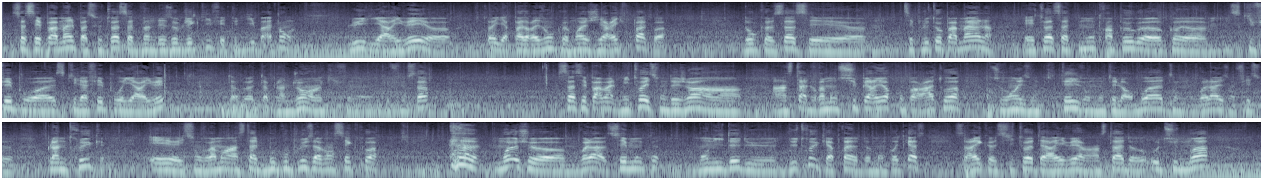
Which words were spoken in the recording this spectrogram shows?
Ça, c'est pas mal parce que toi, ça te donne des objectifs et tu te dis, bah attends, lui, il y est arrivé. toi, il n'y a pas de raison que moi, j'y arrive pas, quoi. Donc, ça, c'est plutôt pas mal. Et toi, ça te montre un peu euh, euh, ce qu'il fait pour euh, a fait pour y arriver. T'as bah, as plein de gens hein, qui, font, ça. Ça, c'est pas mal. Mais toi, ils sont déjà à un, stade vraiment supérieur comparé à toi. Souvent, ils ont quitté, ils ont monté leur boîte, voilà, ils ont fait plein de trucs et ils sont vraiment à un stade beaucoup plus avancé que toi. Moi, je, voilà, c'est mon, idée du, du, truc après de mon podcast. C'est vrai que si toi, tu es arrivé à un stade au-dessus de moi,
